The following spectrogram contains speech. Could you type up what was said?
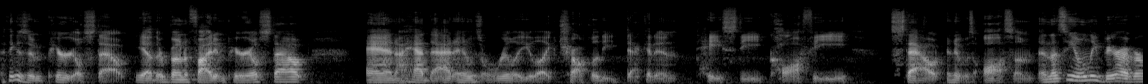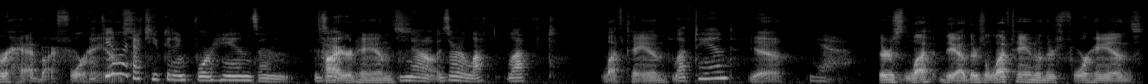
I think it's Imperial Stout. Yeah, they're bona fide Imperial Stout. And I had that, and it was a really like chocolatey, decadent, tasty coffee stout, and it was awesome. And that's the only beer I've ever had by Four hands. I feel like I keep getting Four Hands and is there- Tired hands, no, is there a left left left hand. left hand? Yeah, Yeah. there's left. Yeah, there's a left hand and there's four hands,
